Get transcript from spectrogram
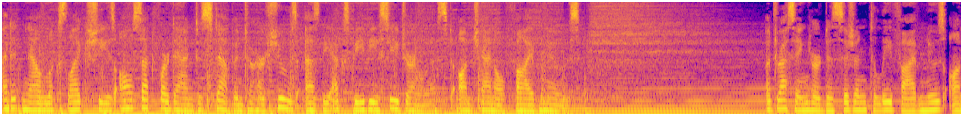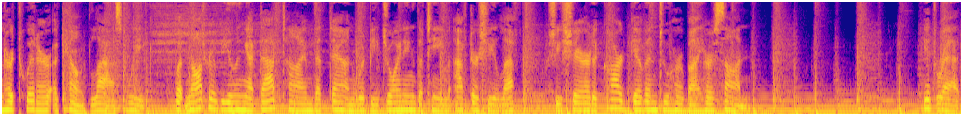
and it now looks like she's all set for Dan to step into her shoes as the ex-BBC journalist on Channel 5 News addressing her decision to leave 5 News on her Twitter account last week, but not revealing at that time that Dan would be joining the team after she left, she shared a card given to her by her son. It read,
